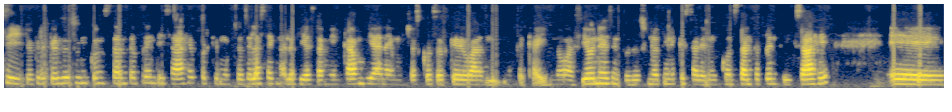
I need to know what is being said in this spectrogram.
sí, yo creo que eso es un constante aprendizaje porque muchas de las tecnologías también cambian, hay muchas cosas que van, que hay innovaciones, entonces uno tiene que estar en un constante aprendizaje. Eh,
